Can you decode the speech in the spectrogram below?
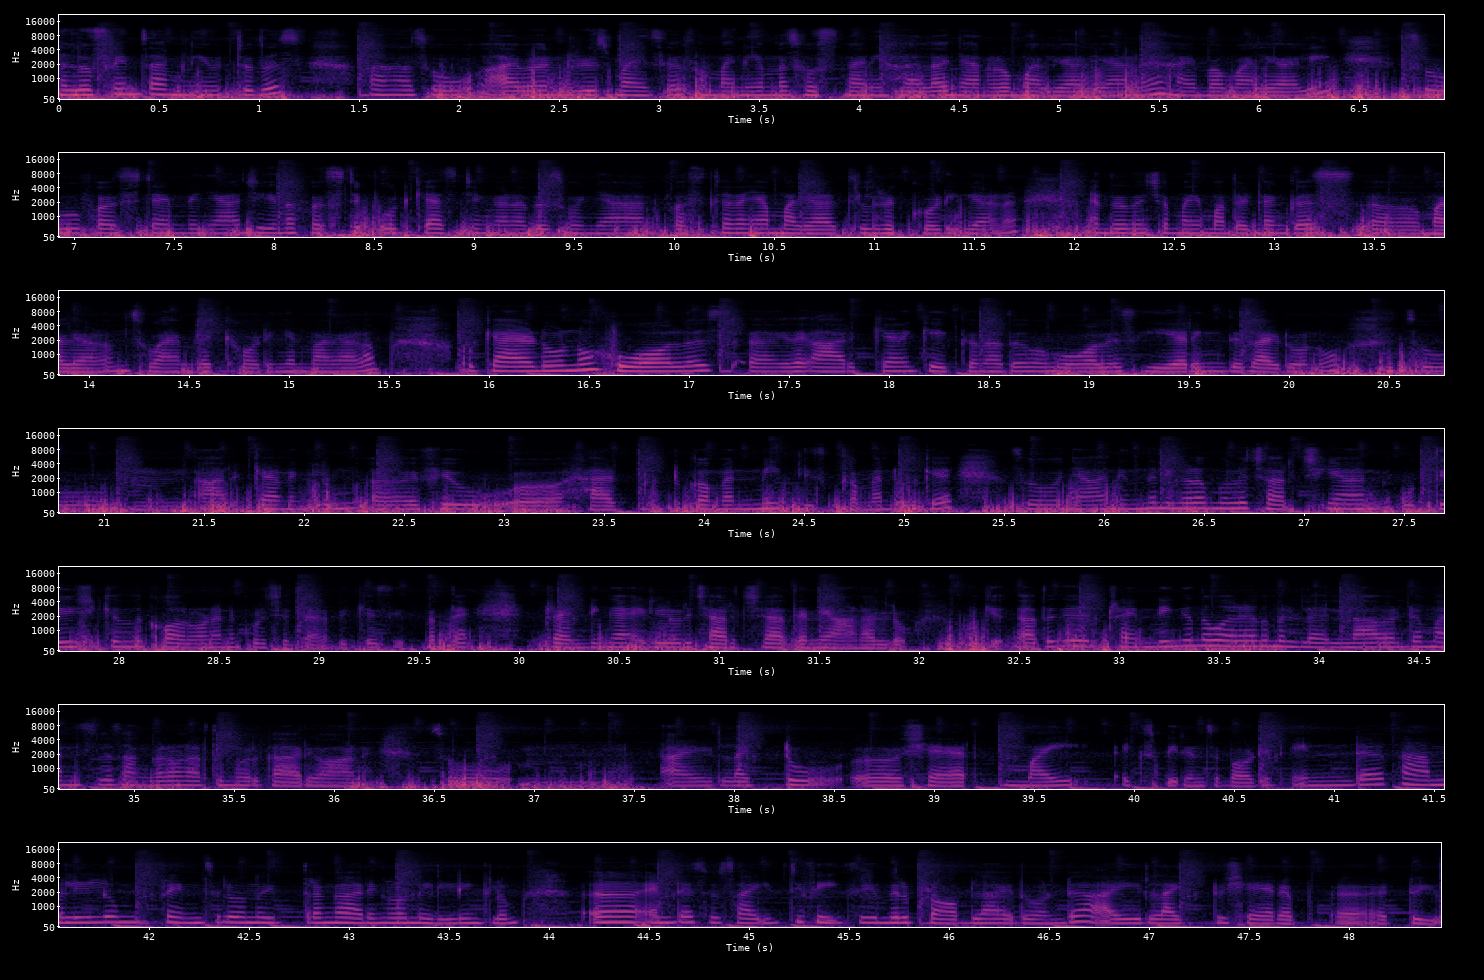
Hello I'm new to this so I will introduce myself my name is Husna Nihala ഞാനൊരു മലയാളിയാണ്. ഹൈമ Malayali. So first എന്റെ ഞാൻ ചെയ്യുന്ന ഫസ്റ്റ് പോഡ്കാസ്റ്റിംഗ് ആണത് സോ ഞാൻ ഫസ്റ്റ് തന്നെ ഞാൻ മലയാളത്തിൽ റെക്കോർഡ് ചെയ്യുകയാണ് എന്താണെന്ന് വെച്ചാൽ my mother tongues is Malayalam. So I am recording in Malayalam okay I don't know who all's ഇത് ആരൊക്കെയാണ് കേൾക്കുന്നത്? Who all is hearing this I don't know so ആരൊക്കെയാണെങ്കിലും if you had to comment me please comment okay so ഞാൻ ഇന്ന് നിങ്ങളെ മുന്നിൽ ചർച്ച ചെയ്യാൻ ഉദ്ദേശിക്കുന്നത് കൊറോണനെ കുറിച്ചിട്ടാണ്. ബിക്കോസ് ഇപ്പോഴത്തെ ട്രെൻഡിങ് ആയിട്ടുള്ളൊരു ചർച്ച തന്നെയാണല്ലോ. അത് ട്രെൻഡിങ് എന്ന് പറയാൻ പറ്റില്ല എല്ലാവരുടെ മനസ്സിൽ സങ്കടം ഉണർത്തുന്ന ഒരു കാര്യമാണ്. So I like to share my experience about it എന്റെ ഫാമിലിയിലും ഫ്രണ്ട്സിലും ഒന്നും ഇത്തരം കാര്യങ്ങളൊന്നും ഇല്ലെങ്കിലും എന്റെ സൊസൈറ്റി ഫേസ് ചെയ്യുന്നൊരു പ്രോബ്ലം ആയതുകൊണ്ട് I like to share to you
